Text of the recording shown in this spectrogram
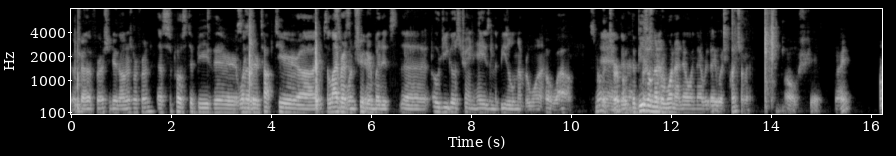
You want try that first? You do the honors, my friend. That's supposed to be their This one is of their top tier. Uh, it's a live This is resin one sugar, tier. but it's the OG Ghost Train Haze and the Beazle number one. Oh wow! Smell the Yeah, turbo. the, on the that Beazle first, number man. one, I know whenever they would. punch on it, Oh shit! right? I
